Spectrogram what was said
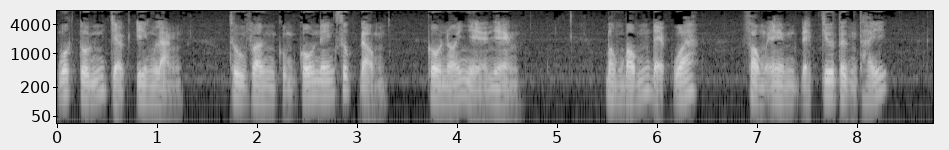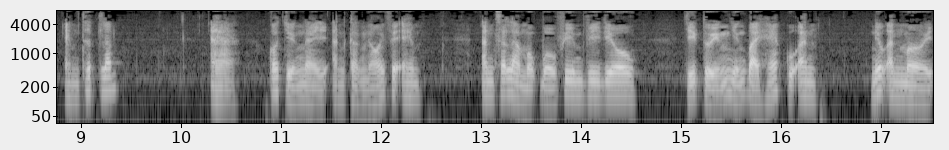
Quốc Tuấn chợt yên lặng, Thu Vân cũng cố nén xúc động, cô nói nhẹ nhàng. Bong bóng đẹp quá, phòng em đẹp chưa từng thấy, em thích lắm. À, có chuyện này anh cần nói với em. Anh sẽ làm một bộ phim video, chỉ tuyển những bài hát của anh. Nếu anh mời,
